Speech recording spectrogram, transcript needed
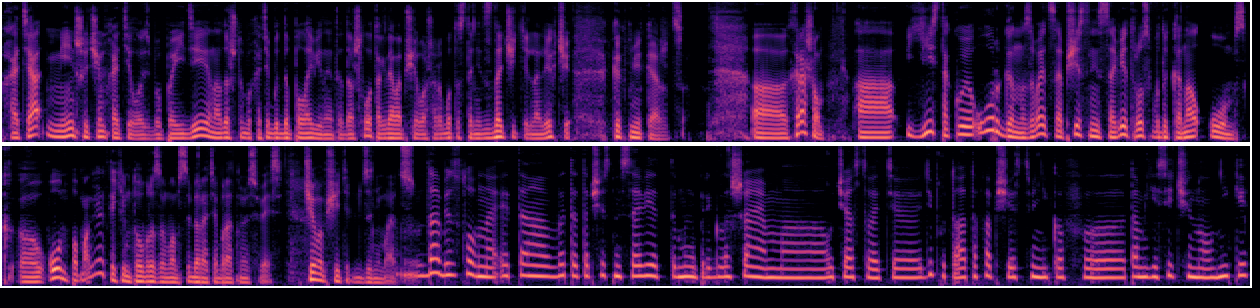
хотя меньше, чем хотелось бы. По идее, надо, чтобы хотя бы до половины это дошло, тогда вообще ваша работа станет значительно легче, как мне кажется. А, хорошо. А, есть такой орган, называется Общественный совет Росводоканал Омск. А, он помогает каким-то образом вам собирать обратную связь? Чем вообще эти люди занимаются? Да, безусловно. Это, в этот общественный совет мы приглашаем а, участвовать э, депутатов, общественников, э, там есть и чиновники.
